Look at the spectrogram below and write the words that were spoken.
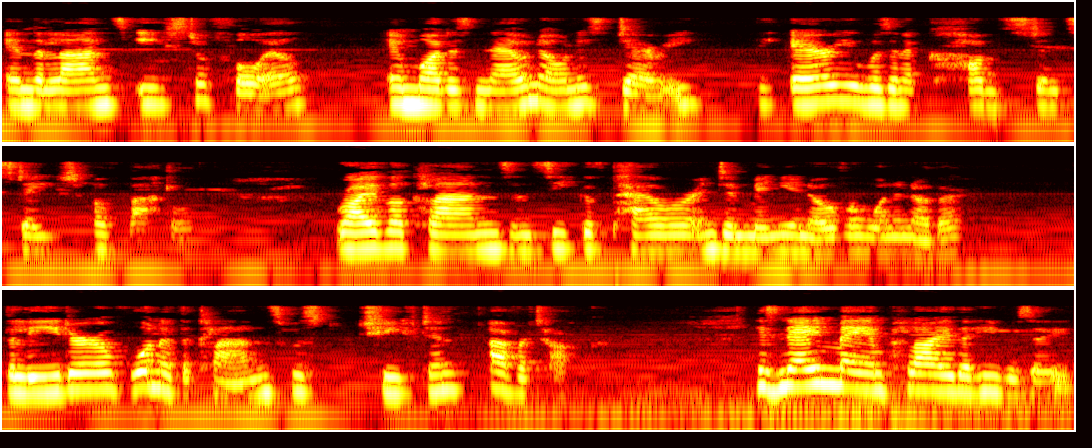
in the lands east of Foyle, in what is now known as Derry, the area was in a constant state of battle. Rival clans and seek of power and dominion over one another. The leader of one of the clans was Chieftain Abhartach. His name may imply that he was a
